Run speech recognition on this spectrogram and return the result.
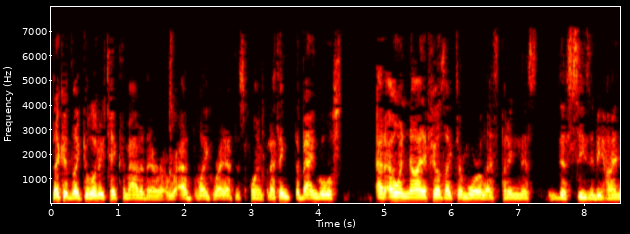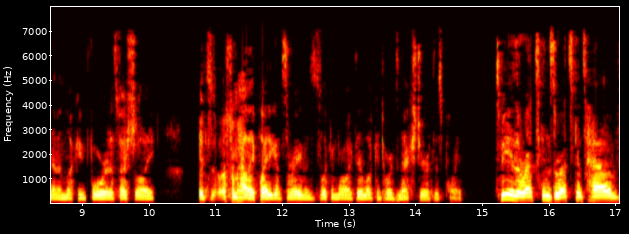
that could like literally take them out of there at, like right at this point. But I think the Bengals at 0 and 9, it feels like they're more or less putting this this season behind them and looking forward, especially it's from how they played against the Ravens. It's looking more like they're looking towards next year at this point. Speaking of the Redskins, the Redskins have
